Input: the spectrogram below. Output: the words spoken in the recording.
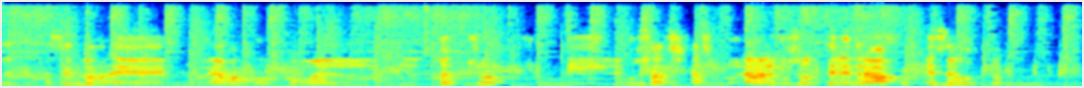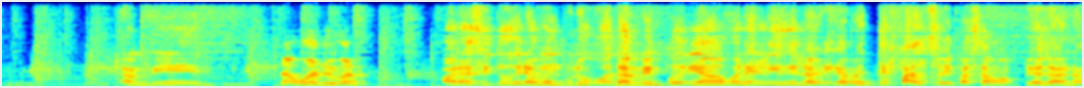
de que está haciendo eh, programas como el, el nuestro le puso a, a su programa le puso teletrabajo. Ese me gustó. También. Está bueno igual. Ahora, si tuviéramos un grupo, también podríamos ponerle ideológicamente falso y pasamos piola, ¿no?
